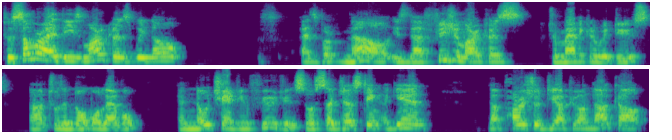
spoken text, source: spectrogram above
to summarize these markers, we know as for now is that fusion markers dramatically reduced uh, to the normal level and no change in fusion. So suggesting again that partial DRP1 knockout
